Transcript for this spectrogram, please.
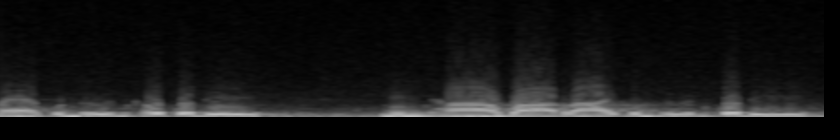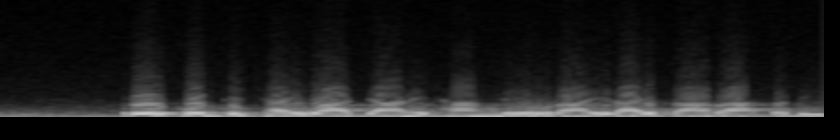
แม่คนอื่นเขาก็ดี นินทาว่าร้ายคนอื่นก็ดี หรือคนที่ใช้วาจาในทางเหลวไหลไร้สาระก็ดี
